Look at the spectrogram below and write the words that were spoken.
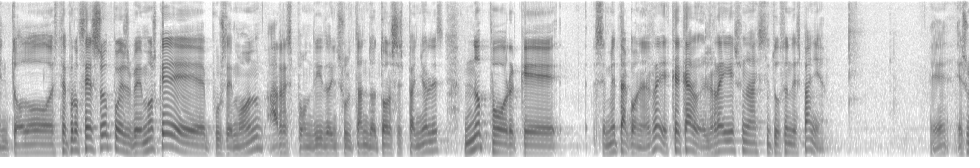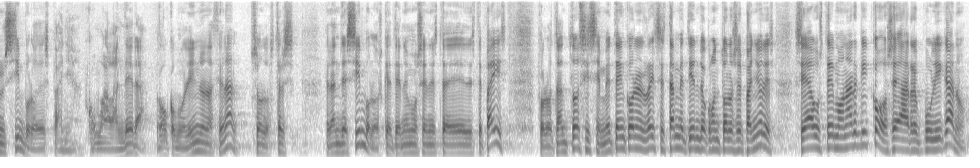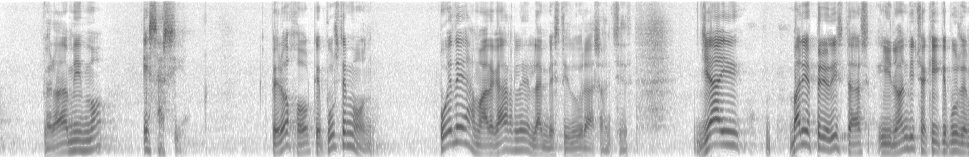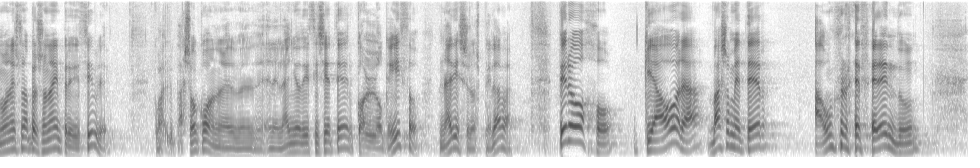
en todo este proceso, pues vemos que Puigdemont ha respondido insultando a todos los españoles, no porque se meta con el rey, es que claro, el rey es una institución de España. ¿eh? Es un símbolo de España, como la bandera o como el himno nacional. Son los tres grandes símbolos que tenemos en este, este país. Por lo tanto, si se meten con el rey, se están metiendo con todos los españoles, sea usted monárquico o sea republicano. Pero ahora mismo es así. Pero ojo, que Puigdemont puede amargarle la investidura a Sánchez. Ya hay varios periodistas, y lo han dicho aquí, que Puigdemont es una persona impredecible. Pasó con en el año 17 con lo que hizo. Nadie se lo esperaba. Pero ojo, que ahora va a someter a un referéndum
